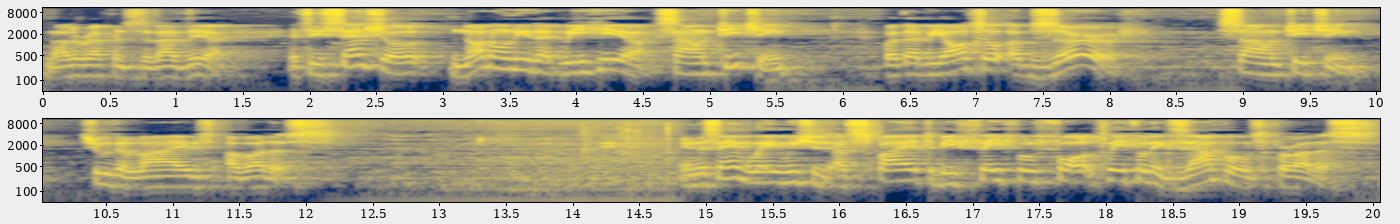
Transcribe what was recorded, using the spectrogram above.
Another reference to that there. It's essential not only that we hear sound teaching, but that we also observe sound teaching through the lives of others. In the same way, we should aspire to be faithful, faithful examples for others.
